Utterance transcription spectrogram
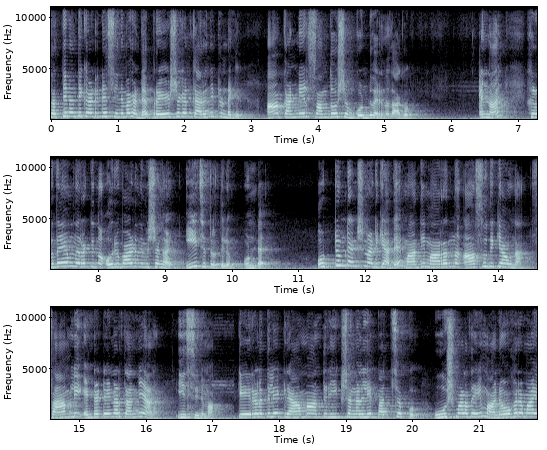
സത്യനന്തിക്കാടിന്റെ സിനിമ കണ്ട് പ്രേക്ഷകൻ കരഞ്ഞിട്ടുണ്ടെങ്കിൽ ആ കണ്ണീർ സന്തോഷം കൊണ്ടുവരുന്നതാകും. എന്നാൽ ഹൃദയം നിറയ്ക്കുന്ന ഒരുപാട് നിമിഷങ്ങൾ ഈ ചിത്രത്തിലും ഉണ്ട്. ഒട്ടും ടെൻഷൻ അടിക്കാതെ മതി മറന്ന് ആസ്വദിക്കാവുന്ന ഫാമിലി എന്റർടൈനർ തന്നെയാണ് ഈ സിനിമ. കേരളത്തിലെ ഗ്രാമാന്തരീക്ഷങ്ങളിലെ പച്ചപ്പും ഊഷ്മളതയും മനോഹരമായി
